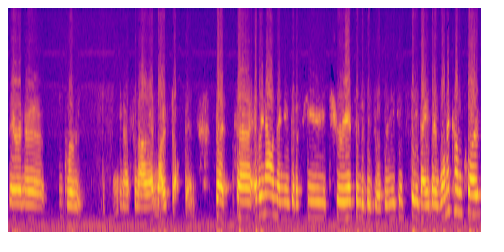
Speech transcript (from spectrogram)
they're in a group, you know, scenario most often. But uh, every now and then you'll get a few curious individuals, and you can see they, they want to come closer,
